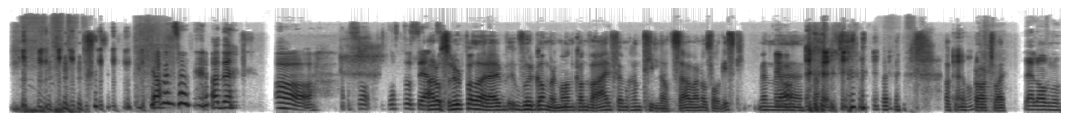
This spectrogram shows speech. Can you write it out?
ja, men sånn at det, Åh, så godt å se. Jeg har også lurt på det der, hvor gammel man kan være før man kan tillate seg å være nostalgisk. Men Ja. eh, ja. Ikke noe klart svar. Det er lov nå.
